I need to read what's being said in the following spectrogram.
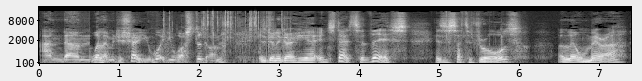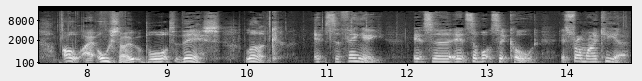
And, um, well, let me just show you what you are stood on is going to go here instead. So this is a set of drawers, a little mirror. Oh, I also bought this. Look, it's a thingy. It's a, it's a, what's it called? It's from Ikea.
